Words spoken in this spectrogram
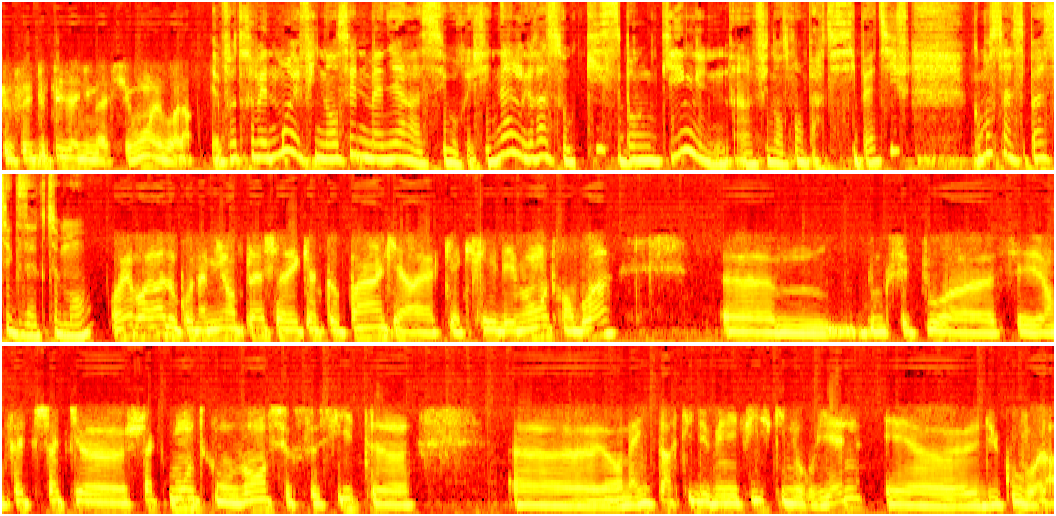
je fais toutes les animations et voilà. Et Votre événement est financé de manière assez originale grâce au Kiss Banking, une- un financement participatif. Comment ça se passe exactement? Ouais, voilà. Donc, on a mis en place avec un copain qui a, qui a créé des montres en bois. Euh, donc, c'est pour, euh, c'est en fait chaque euh, chaque montre qu'on vend sur ce site, on a une partie du bénéfice qui nous reviennent et euh, du coup, voilà.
